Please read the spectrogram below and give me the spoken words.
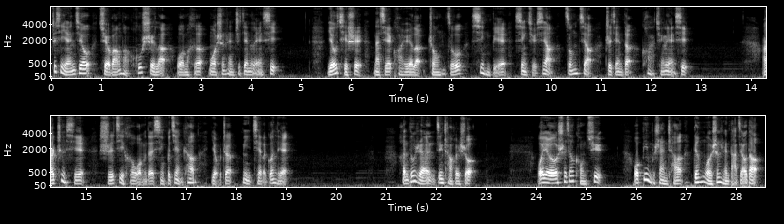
这些研究却往往忽视了我们和陌生人之间的联系。尤其是那些跨越了种族、性别、性取向、宗教之间的跨群联系，而这些实际和我们的幸福健康有着密切的关联。很多人经常会说：“我有社交恐惧，我并不擅长跟陌生人打交道。”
